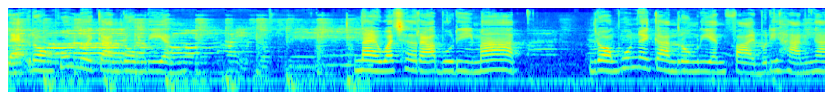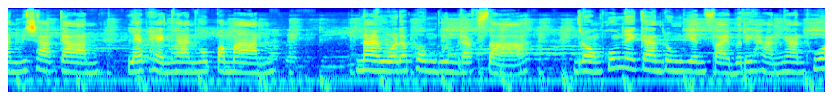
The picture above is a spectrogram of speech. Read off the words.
และรองผู้อำนวยการโรงเรียน นายวัชระบุรีมาศรองผู้อำนวยการโรงเรียนฝ่ายบริหารงานวิชาการ และแผนงานงบประมาณ นายวรพงษ์บุญรักษา รองผู้อำนวยการโรงเรียนฝ่ายบริหารงานทั่ว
